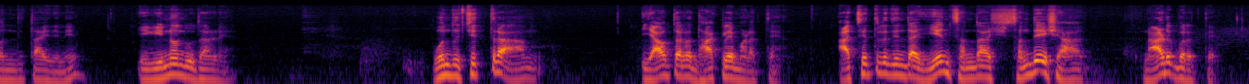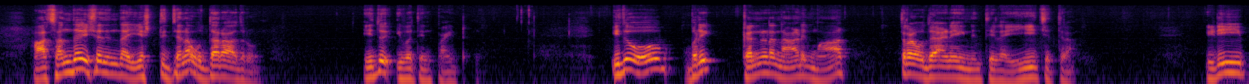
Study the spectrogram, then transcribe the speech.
ಬಂದಿತ್ತಾ ಇದ್ದೀನಿ. ಈಗ ಇನ್ನೊಂದು ಉದಾಹರಣೆ. ಒಂದು ಚಿತ್ರ ಯಾವ ಥರ ದಾಖಲೆ ಮಾಡುತ್ತೆ? ಆ ಚಿತ್ರದಿಂದ ಏನು ಸಂದಾಶ ಸಂದೇಶ ನಾಡಿಗೆ ಬರುತ್ತೆ? ಆ ಸಂದೇಶದಿಂದ ಎಷ್ಟು ಜನ ಉದ್ಧಾರ ಆದರು? ಇದು ಇವತ್ತಿನ ಪಾಯಿಂಟ್. ಇದು ಬರೀ ಕನ್ನಡ ನಾಡಿಗೆ ಮಾತ್ರ ಉದಾಹರಣೆಯಾಗಿ ನಿಂತಿಲ್ಲ ಈ ಚಿತ್ರ. ಇಡೀ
